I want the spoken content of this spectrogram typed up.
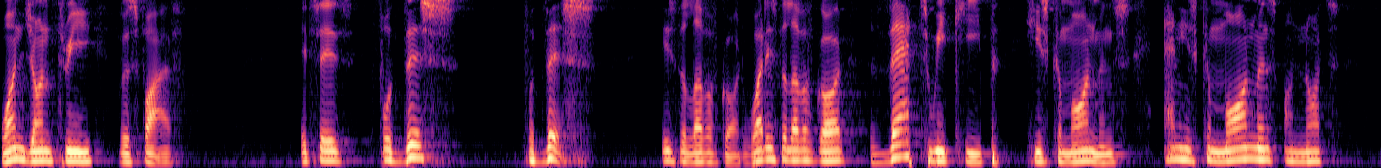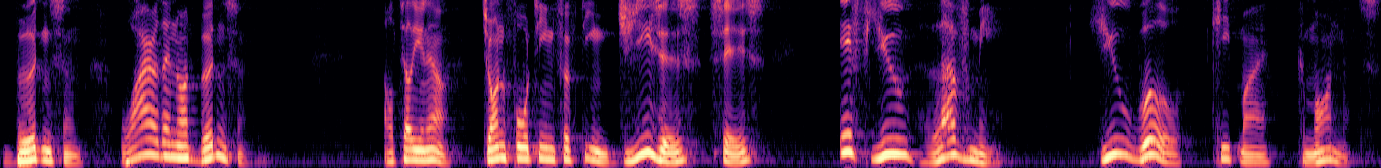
1 John 3, verse 5. It says, For this, for this is the love of God. What is the love of God? That we keep his commandments, and his commandments are not burdensome. Why are they not burdensome? I'll tell you now. John 14, 15. Jesus says, If you love me, you will keep my commandments.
